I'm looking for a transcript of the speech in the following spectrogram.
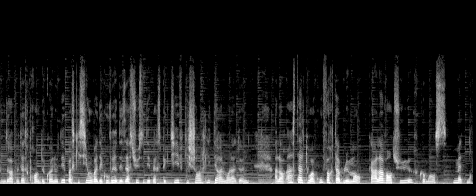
Tu voudras peut-être prendre de quoi noter parce qu'ici on va découvrir des astuces et des perspectives qui changent littéralement la donne. Alors installe-toi confortablement car l'aventure commence maintenant.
